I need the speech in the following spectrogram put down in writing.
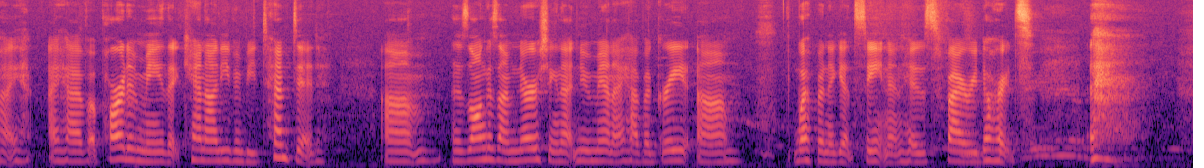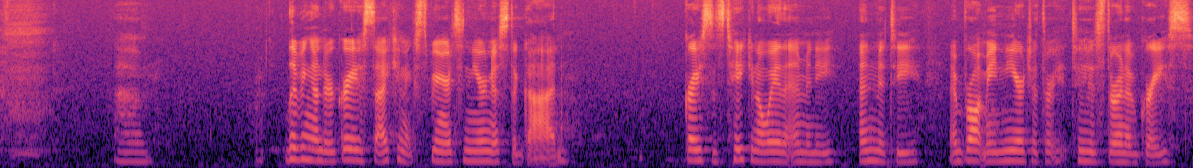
I, I have a part of me that cannot even be tempted um, as long as I'm nourishing that new man, I have a great um, weapon against Satan and his fiery darts. um, living under grace, I can experience nearness to God. Grace has taken away the enmity, enmity and brought me near to, to his throne of grace.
